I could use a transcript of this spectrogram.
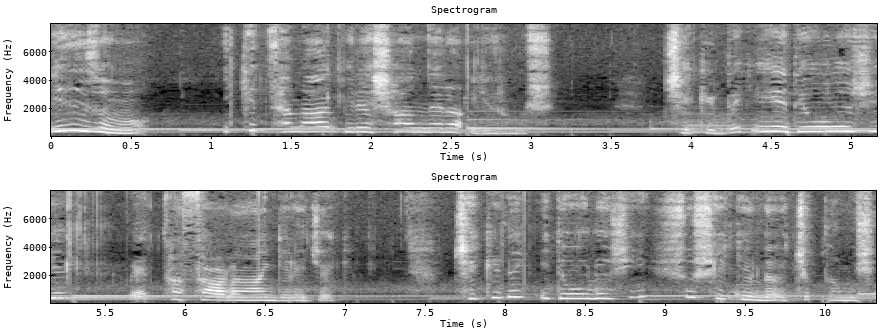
Vizyonu iki temel bileşenlere ayırmış. Çekirdek ideoloji ve tasarlanan gelecek. Çekirdek ideolojiyi şu şekilde açıklamış.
